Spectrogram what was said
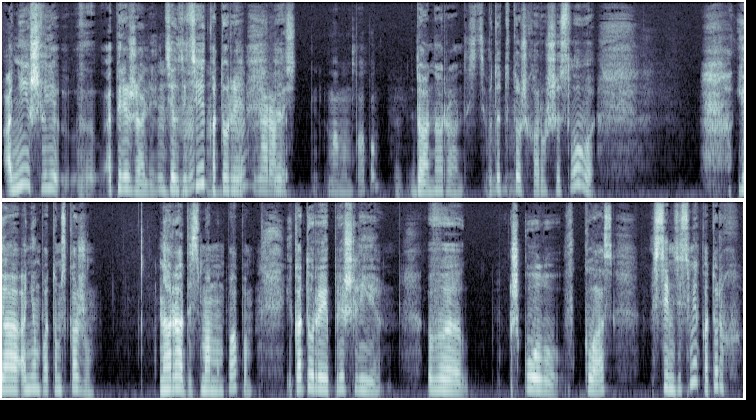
они шли, э, опережали тех Мгм, детей, мгм. которые, на радость мамам, папам. да, на радость. Вот это Мгм. тоже хорошее слово. Я о нем потом скажу. На радость мамам, папам, и которые пришли в школу, в класс с теми детьми, которых,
